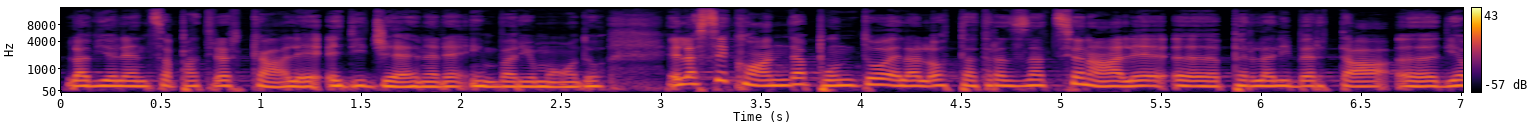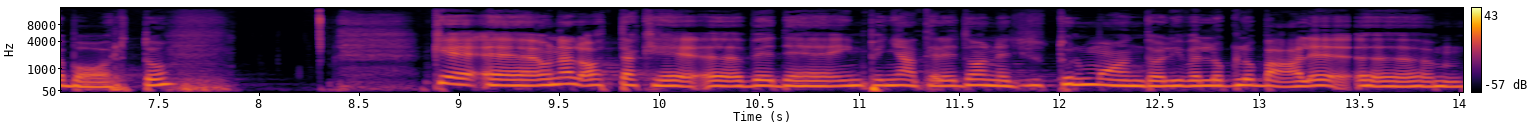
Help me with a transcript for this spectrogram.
la violenza patriarcale e di genere in vario modo. E la seconda, appunto, è la lotta transnazionale eh, per la libertà eh, di aborto che è una lotta che eh, vede impegnate le donne di tutto il mondo a livello globale ehm,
